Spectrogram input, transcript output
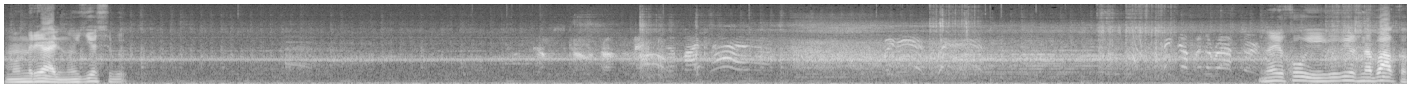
Монреаль, ну если бы... Наверху и вижу на балках.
